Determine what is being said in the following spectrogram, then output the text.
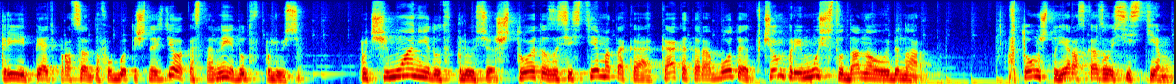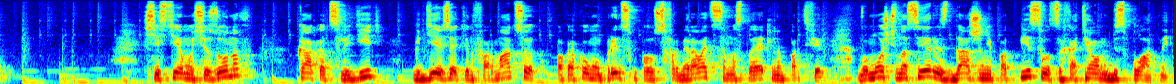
3-5% убыточных сделок, остальные идут в плюсе. Почему они идут в плюсе? Что это за система такая? Как это работает? В чем преимущество данного вебинара? В том, что я рассказываю систему. Систему сезонов, как отследить, где взять информацию, по какому принципу сформировать самостоятельно портфель. Вы можете на сервис даже не подписываться, хотя он бесплатный.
